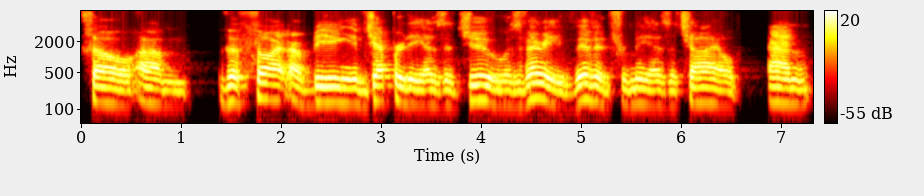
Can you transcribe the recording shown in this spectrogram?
So, um, the thought of being in jeopardy as a Jew was very vivid for me as a child. And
